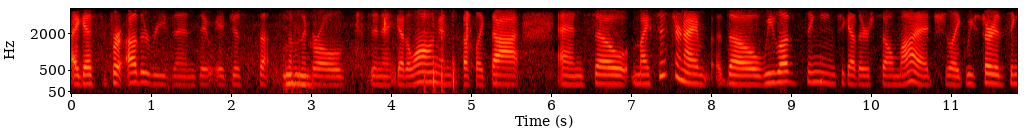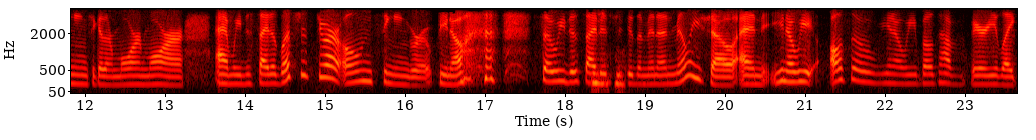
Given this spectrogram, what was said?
I guess for other reasons it it just some of the Mhm. girls didn't get along and stuff like that. And so my sister and I though we loved singing together so much. Like we started singing together more and more and we decided let's just do our own singing group you know? So we decided to do the Minna and Millie show. And you know we also you know we both have very like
